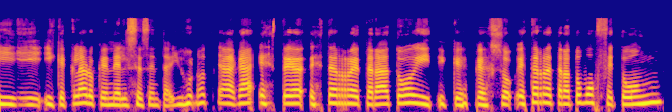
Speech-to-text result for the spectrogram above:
Y, que claro, que en el 61 te haga este, este retrato y, que, que este retrato bofetón,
